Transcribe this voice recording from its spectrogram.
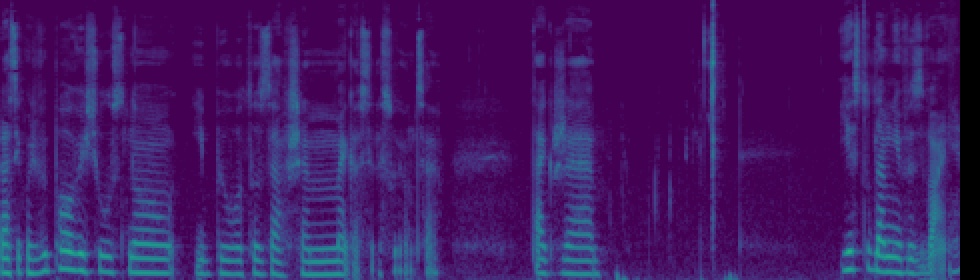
raz jakąś wypowiedź ustną i było to zawsze mega stresujące. Także jest to dla mnie wyzwanie,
